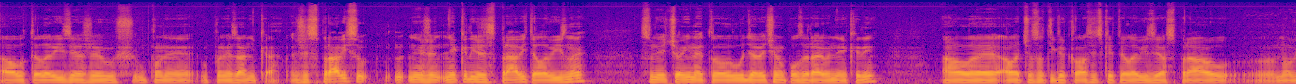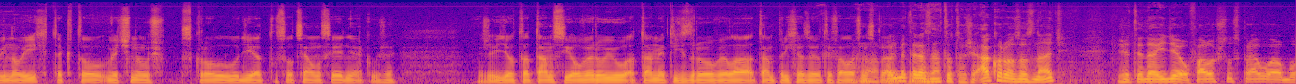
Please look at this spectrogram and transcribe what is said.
alebo televízia, že už úplne, úplne zaniká. Že správy sú, že niekedy, že správy televízne sú niečo iné, to ľudia väčšinou pozerajú niekedy. Ale, ale čo sa týka klasickej televízie a správ e, novinových, tak to väčšinou už scrollujú ľudia tú sociálnu sieť nejakú, že že ide o to, tam si overujú a tam je tých zdrojov veľa a tam prichádzajú tie falošné no, správy. Poďme teraz na toto, že ako rozoznať, že teda ide o falošnú správu, alebo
